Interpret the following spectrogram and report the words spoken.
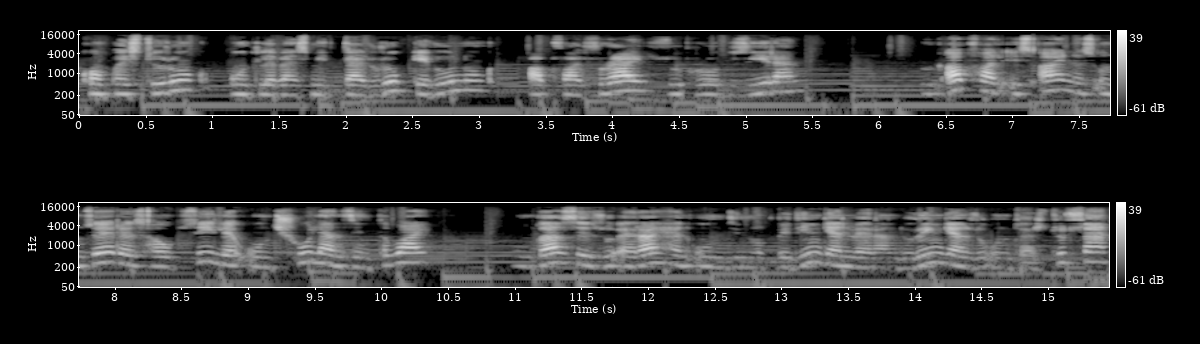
Kompostierung und Lebensmittelrückgewinnung abfallfrei zu produzieren Abfall ist eines unserer Hauptziele und Schulen sind dabei, das zu erreichen und die notwendigen Veränderungen zu unterstützen,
